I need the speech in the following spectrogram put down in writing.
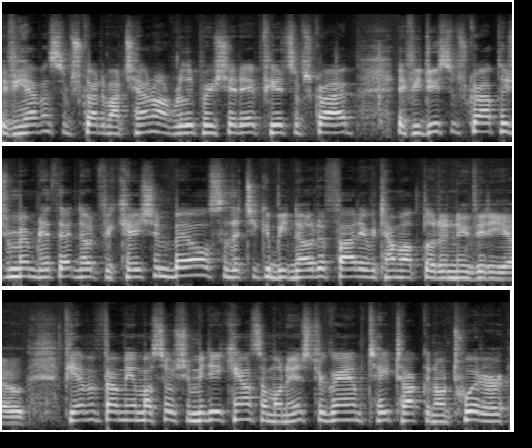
If you haven't subscribed to my channel, I really appreciate it if you'd subscribe. If you do subscribe, please remember to hit that notification bell so that you can be notified every time I upload a new video. If you haven't found me on my social media accounts, I'm on Instagram Instagram, TikTok, and on Twitter.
